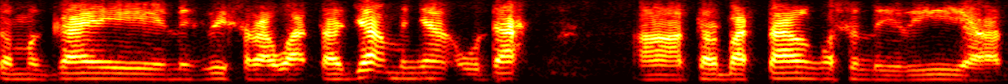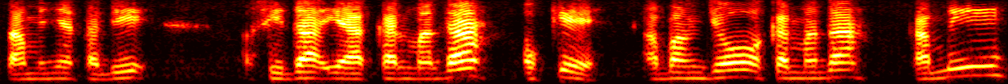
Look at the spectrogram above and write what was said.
temegai negeri Sarawak saja menyak udah uh, terbatal ngo sendiri ya. Tamanya tadi sidak ya akan madah. Okey, Abang Jo akan madah. Kami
